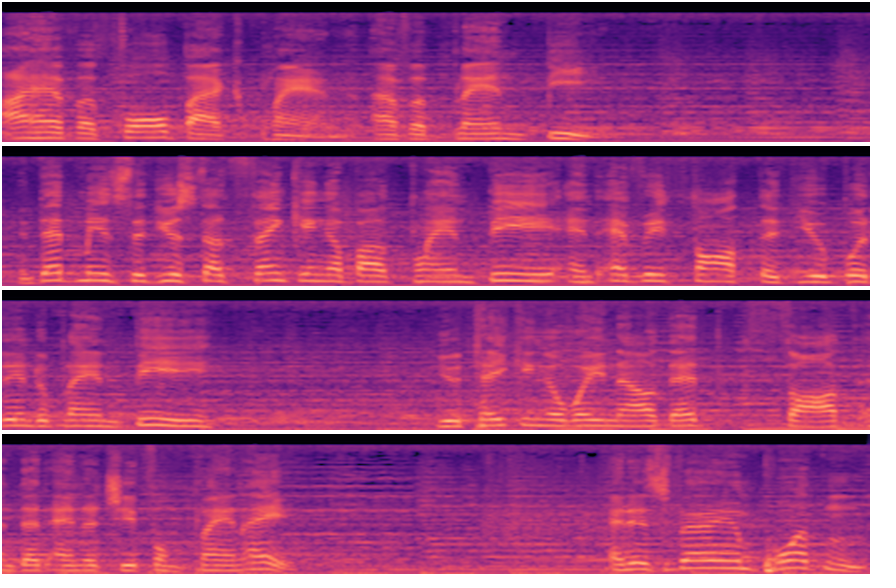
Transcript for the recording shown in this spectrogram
I have a fallback plan, I have a plan B. And that means that you start thinking about plan B, and every thought that you put into plan B, you're taking away now that thought and that energy from plan A. And it's very important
